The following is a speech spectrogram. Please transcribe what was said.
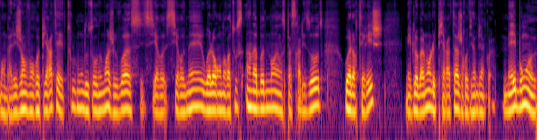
Bon, bah, les gens vont repirater. Tout le monde autour de moi, je vois, s'y remet. Ou alors on aura tous un abonnement et on se passera les autres. Ou alors t'es riche. Mais globalement, le piratage revient bien, quoi. Mais bon, euh,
